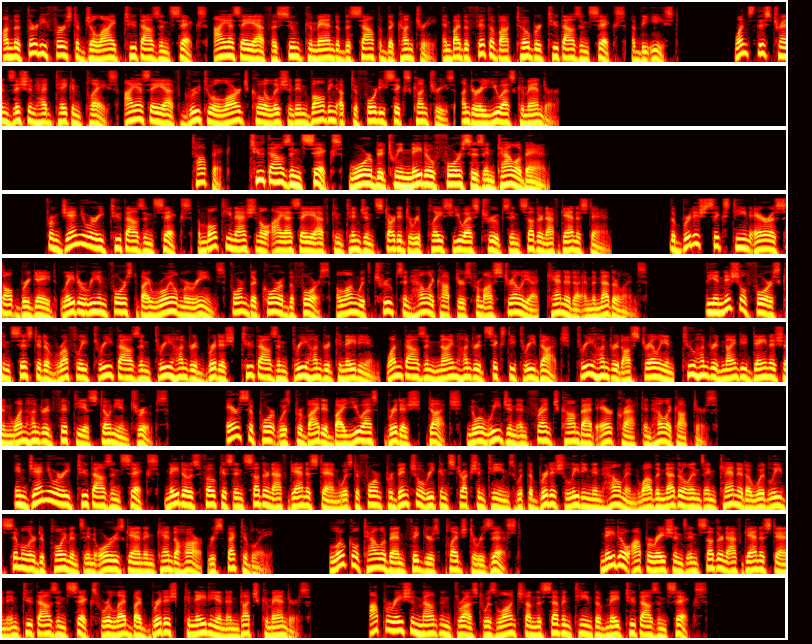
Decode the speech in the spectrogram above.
On 31 July 2006, ISAF assumed command of the south of the country, and by 5 October 2006, of the east. Once this transition had taken place, ISAF grew to a large coalition involving up to 46 countries, under a U.S. commander. 2006 – War between NATO forces and Taliban From January 2006, a multinational ISAF contingent started to replace U.S. troops in southern Afghanistan. The British 16 Air Assault Brigade later reinforced by Royal Marines formed the core of the force, along with troops and helicopters from Australia, Canada and the Netherlands. The initial force consisted of roughly 3,300 British, 2,300 Canadian, 1,963 Dutch, 300 Australian, 290 Danish and 150 Estonian troops. Air support was provided by US, British, Dutch, Norwegian and French combat aircraft and helicopters. In January 2006, NATO's focus in southern Afghanistan was to form provincial reconstruction teams with the British leading in Helmand while the Netherlands and Canada would lead similar deployments in Oruzgan and Kandahar, respectively. Local Taliban figures pledged to resist. NATO operations in southern Afghanistan in 2006 were led by British, Canadian and Dutch commanders. Operation Mountain Thrust was launched on 17 May 2006.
